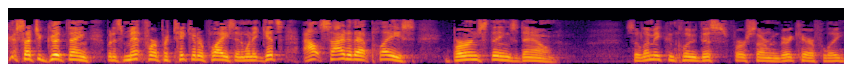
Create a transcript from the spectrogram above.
It's such a good thing, but it's meant for a particular place. And when it gets outside of that place, burns things down. So let me conclude this first sermon very carefully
